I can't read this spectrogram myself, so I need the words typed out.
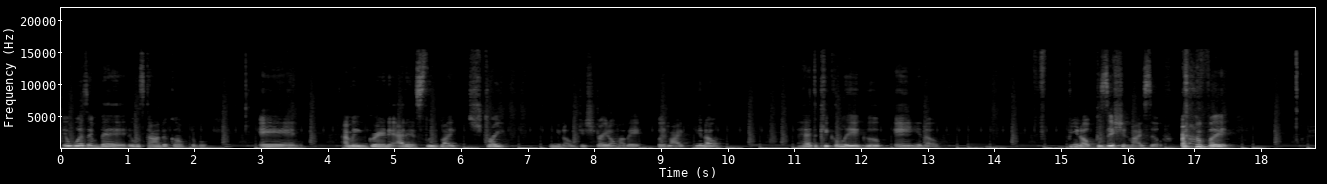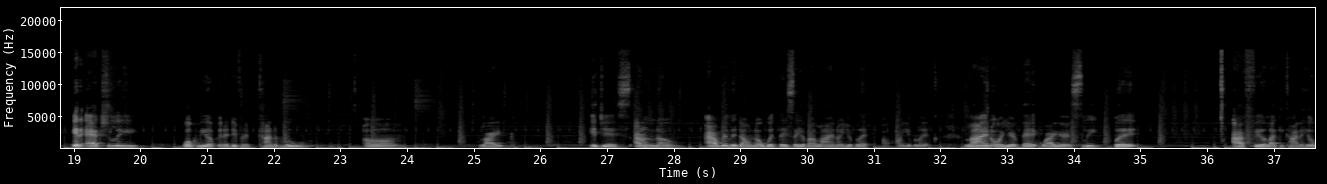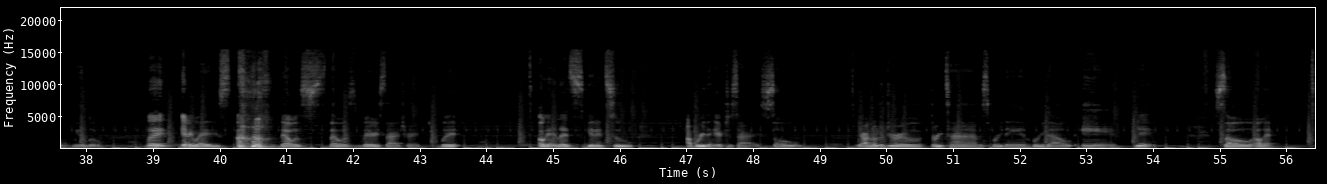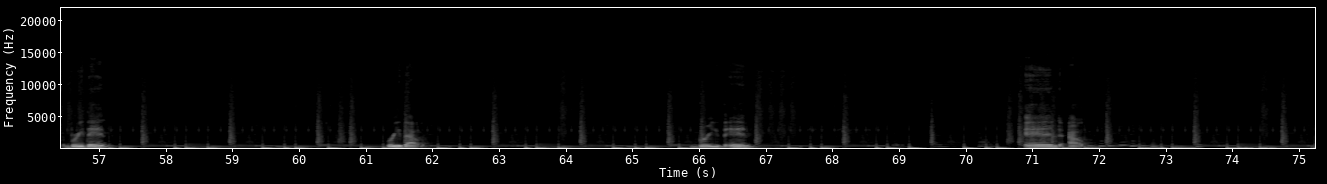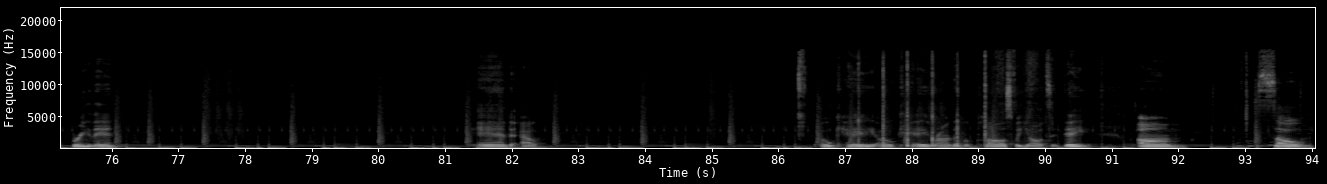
it wasn't bad. It was kind of comfortable, and I mean, granted, I didn't sleep like straight, you know, just straight on my back, but like you know, Had to kick a leg up and, you know, you know, position myself. but it actually woke me up in a different kind of mood. Um like it just I don't know. I really don't know what they say about lying on your black on your black lying on your back while you're asleep, but I feel like it kind of helped me a little. But anyways, that was that was very sidetracked. But okay, let's get into a breathing exercise. So y'all know the drill. Three times, breathe in, breathe out, and yeah. So okay, breathe in, breathe out. Breathe in and out. Breathe in. And out. Okay, okay. Round of applause for y'all today. Um so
